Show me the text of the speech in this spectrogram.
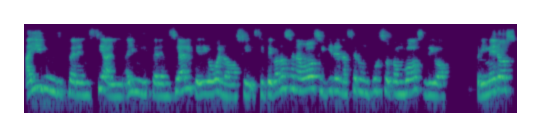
ahí hay un diferencial, hay un diferencial que digo, bueno, si, si te conocen a vos y quieren hacer un curso con vos, digo, primero es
